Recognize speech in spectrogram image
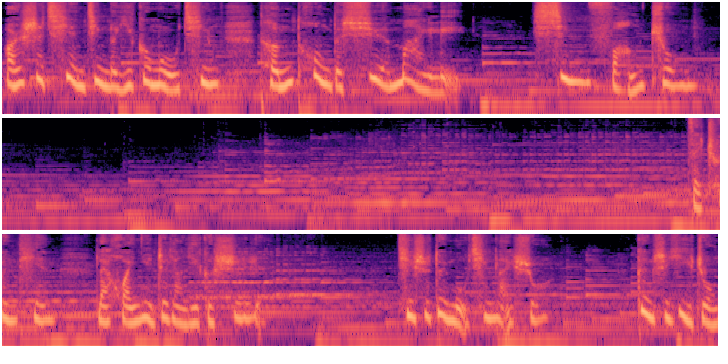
而是嵌进了一个母亲疼痛的血脉里、心房中。在春天来怀念这样一个诗人，其实对母亲来说，更是一种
